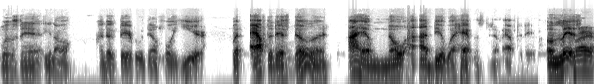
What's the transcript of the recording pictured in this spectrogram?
was in, you know, conduct therapy with them for a year. But after that's done, I have no idea what happens to them after that. Unless Right.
